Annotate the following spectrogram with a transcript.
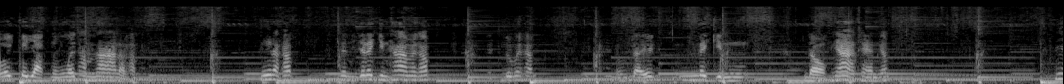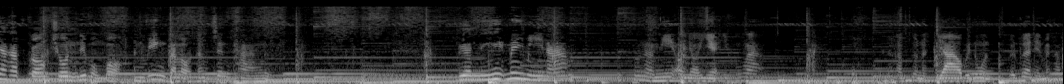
เหลือไว้กระยักหนึ่งไว้ทำนาเหรอครับ นี่นะครับเดี๋ยวจะได้กินข้าวไหมครับ ดูไหมครับสงสัยได้กินดอกหญ้าแทนครับ เนี่ยครับกองชนที่ผมบอกมันวิ่งตลอดทั้งเส้นทางเลยเดือนนี้ไม่มีน้ำนู่นน่ะมีอ่อยแยะอยู่ข้างล่างนะครับนู่นน่ะยาวไปนู่นเพื่อนๆเห็นไหมครับ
